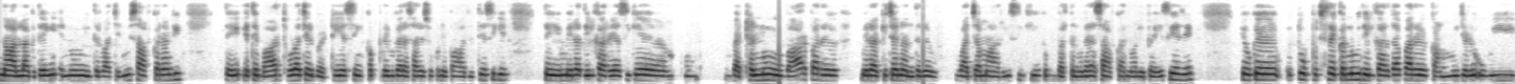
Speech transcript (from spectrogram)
ਨਾਲ ਲੱਗਦੇ ਇਹਨੂੰ ਦਰਵਾਜ਼ੇ ਨੂੰ ਵੀ ਸਾਫ਼ ਕਰਾਂਗੀ। ਤੇ ਇੱਥੇ ਬਾਹਰ ਥੋੜਾ ਚਿਰ ਬੈਠੇ ਅਸੀਂ, ਕੱਪੜੇ ਵਗੈਰਾ ਸਾਰੇ ਸੁੱਕਣੇ ਪਾ ਦਿੱਤੇ ਸੀਗੇ। ਤੇ ਮੇਰਾ ਦਿਲ ਕਰ ਰਿਹਾ ਸੀ ਕਿ ਬੈਠਣ ਨੂੰ ਬਾਹਰ, ਪਰ ਮੇਰਾ ਕਿਚਨ ਅੰਦਰ ਆਵਾਜ਼ਾਂ ਮਾਰ ਰਹੀ ਸੀ ਕਿ ਬਰਤਨ ਵਗੈਰਾ ਸਾਫ਼ ਕਰਨ ਵਾਲੇ ਪਏ ਸੀ ਅਜੇ, ਕਿਉਂਕਿ ਧੁੱਪ 'ਚ ਸੇਕਣ ਨੂੰ ਵੀ ਦਿਲ ਕਰਦਾ, ਪਰ ਕੰਮ ਵੀ ਜਿਹੜੇ ਉਹ ਵੀ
